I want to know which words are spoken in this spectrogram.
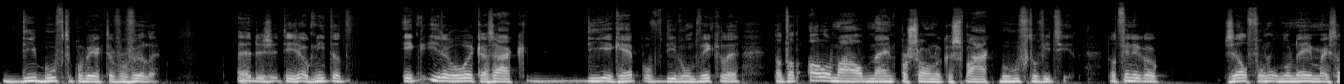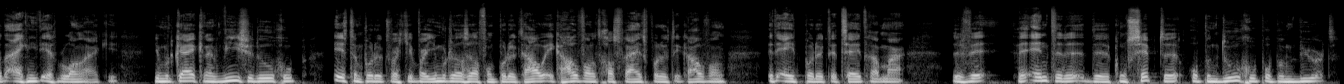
die behoefte probeer ik te vervullen. Eh, dus het is ook niet dat ik iedere horecazaak die ik heb of die we ontwikkelen, dat dat allemaal mijn persoonlijke smaak, behoefte of iets is. Dat vind ik ook zelf voor een ondernemer is dat eigenlijk niet echt belangrijk. Je, je moet kijken naar wie is je doelgroep. Is het een product wat je, waar je moet wel zelf van product houden. Ik hou van het gasvrijheidsproduct. Ik hou van het eetproduct, et cetera. Maar dus we, we enten de, de concepten op een doelgroep, op een buurt.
